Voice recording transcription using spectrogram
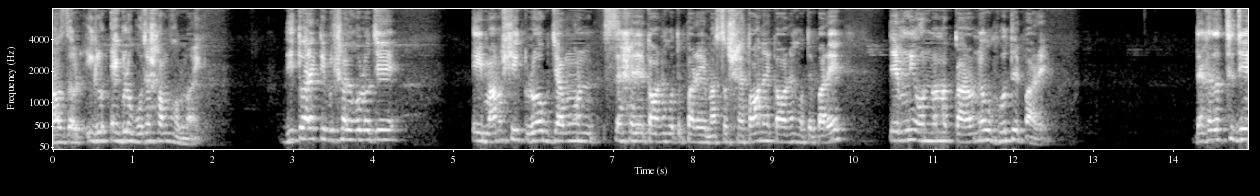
নজর, এগুলো এগুলো বোঝা সম্ভব নয়। দ্বিতীয় আরেকটি বিষয় হলো যে এই মানসিক রোগ যেমন সেহেরের কারণে হতে পারে মাস্টার শেতানের কারণে হতে পারে, তেমনি অন্যান্য কারণেও হতে পারে। দেখা যাচ্ছে যে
